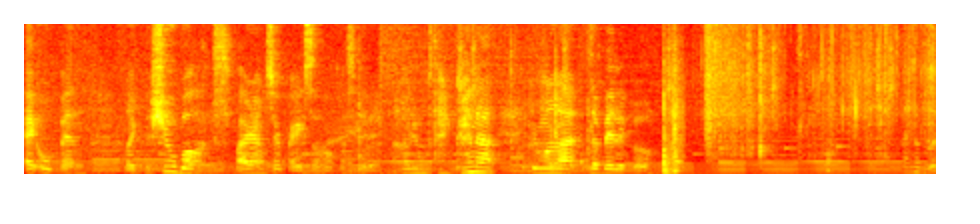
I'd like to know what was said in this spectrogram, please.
I open like the shoe box, parang surprise ako kasi nakalimutan ko na yung mga nabili ko. Ano ba?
